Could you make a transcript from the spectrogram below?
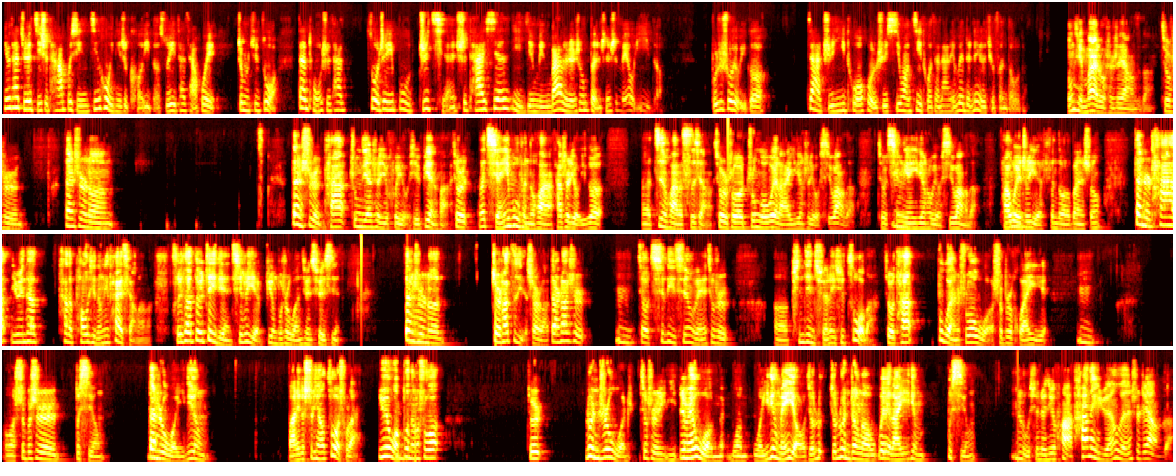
因为他觉得即使他不行，今后一定是可以的，所以他才会这么去做。但同时，他做这一步之前，是他先已经明白了人生本身是没有意义的，不是说有一个价值依托或者是希望寄托在那里，为了那个去奋斗的。总体脉络是这样子的，就是，但是呢，但是它中间是会有一些变化，就是它前一部分的话，它是有一个。呃，进化的思想就是说，中国未来一定是有希望的，就是青年一定是有希望的。他为之也奋斗了半生，但是他因为他他的抛弃能力太强了嘛，所以他对这一点其实也并不是完全确信。但是呢，这是他自己的事儿了。但是他是，嗯，叫亲力亲为，就是呃，拼尽全力去做吧。就是他不管说我是不是怀疑，嗯，我是不是不行，但是我一定。把这个事情要做出来，因为我不能说，就是论之我就是以认为我没我我一定没有，就论就论证了未来一定不行。鲁迅这句话，他那个原文是这样子，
